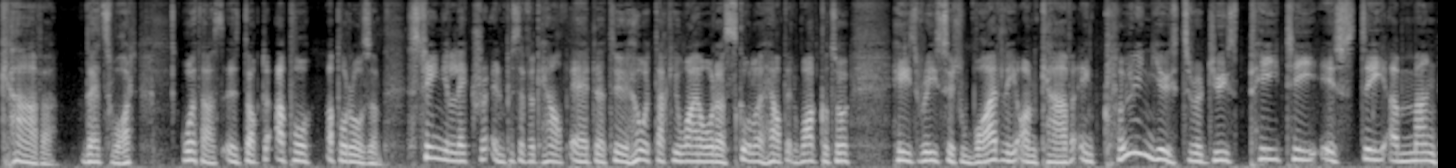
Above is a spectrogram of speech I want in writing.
Kava. That's what. With us is Dr. Apo Aporosa, Senior Lecturer in Pacific Health at uh, Te Huataki Waiora School of Health at Waikato. He's researched widely on kava, including use to reduce PTSD among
